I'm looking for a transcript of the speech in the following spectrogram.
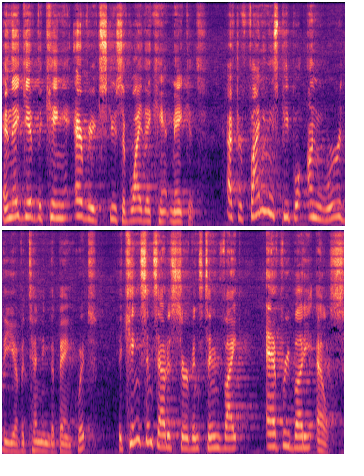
And they give the king every excuse of why they can't make it. After finding these people unworthy of attending the banquet, the king sends out his servants to invite everybody else,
